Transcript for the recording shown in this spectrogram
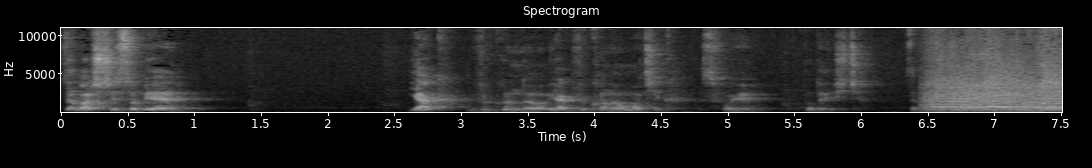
zobaczcie sobie jak wykonał, jak wykonał Maciek swoje podejście. Zapraszam.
